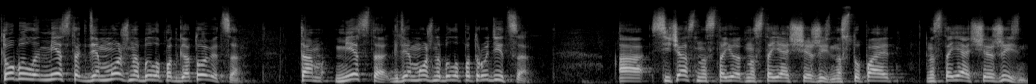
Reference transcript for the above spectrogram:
То было место, где можно было подготовиться. Там место, где можно было потрудиться – а сейчас настает настоящая жизнь, наступает настоящая жизнь.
